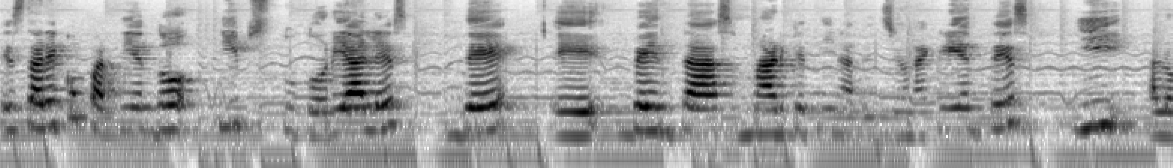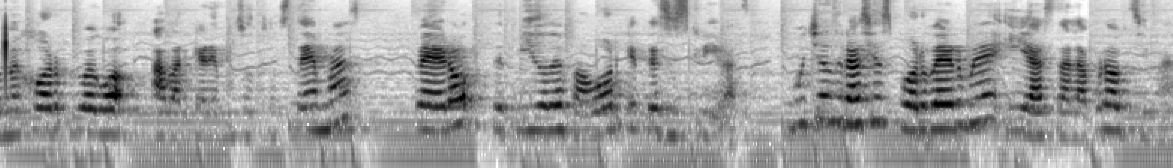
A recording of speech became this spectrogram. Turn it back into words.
Estaré compartiendo tips, tutoriales de eh, ventas, marketing, atención a clientes y a lo mejor luego abarcaremos otros temas, pero te pido de favor que te suscribas. Muchas gracias por verme y hasta la próxima.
